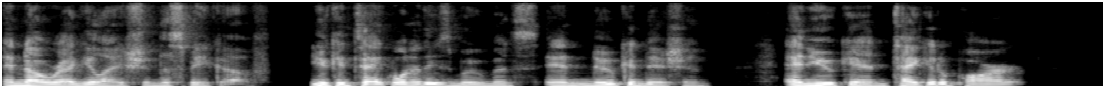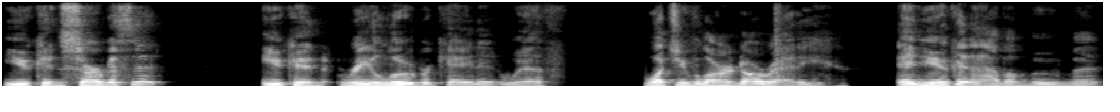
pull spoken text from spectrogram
and no regulation to speak of. You can take one of these movements in new condition and you can take it apart, you can service it, you can relubricate it with what you've learned already, and you can have a movement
